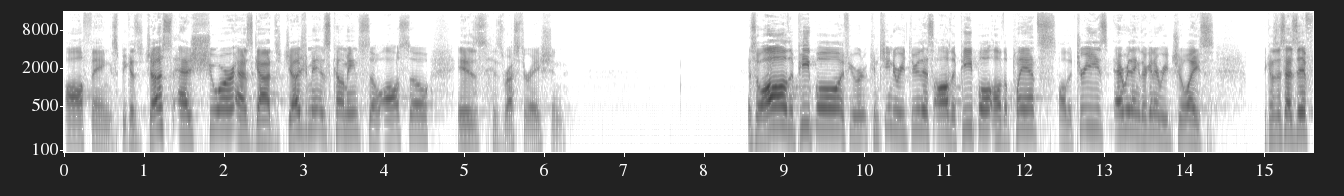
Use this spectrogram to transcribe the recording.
all things. Because just as sure as God's judgment is coming, so also is his restoration. And so, all the people, if you were to continue to read through this, all the people, all the plants, all the trees, everything, they're going to rejoice. Because it's as if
